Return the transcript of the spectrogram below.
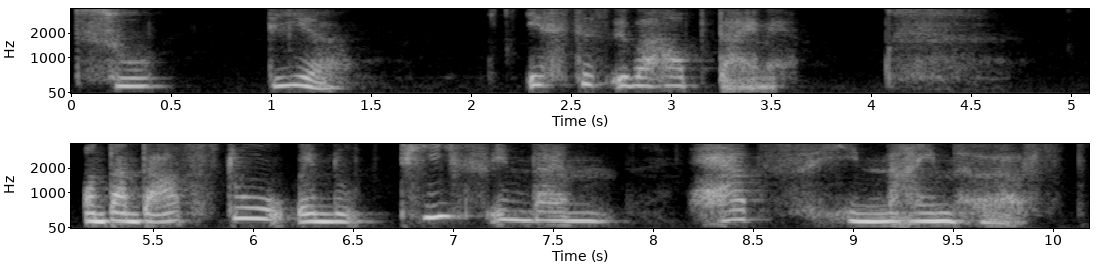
zu dir? Ist es überhaupt deine? Und dann darfst du, wenn du tief in dein Herz hineinhörst,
